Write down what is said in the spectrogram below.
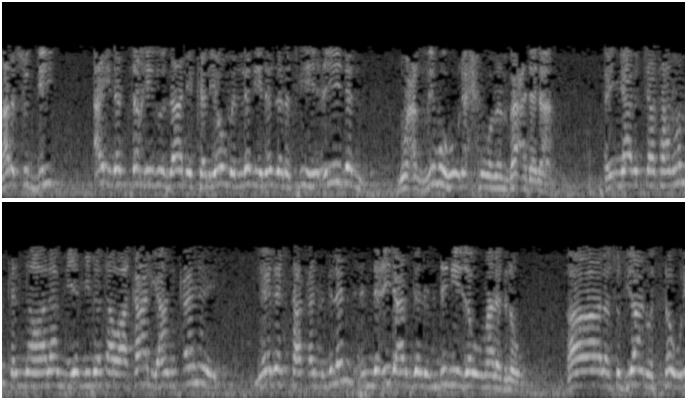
ቃል ሱዲ أي نتخذ ذلك اليوم الذي نزلت فيه عيدا نعظمه نحن ومن بعدنا እኛ ብቻ ሳንሆን ከኛ ኋላም የሚመጣው አካል ያን ቀን የደስታ ቀን ብለን እንደ ዒድ አድርገን እንድንይዘው ማለት ነው ቃለ ሱፊያን ወተውሪ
